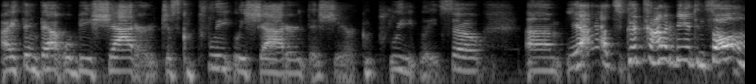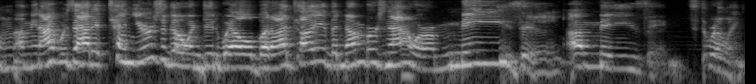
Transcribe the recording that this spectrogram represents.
I think that will be shattered, just completely shattered this year, completely. So, um, yeah, it's a good time to be a consultant. I mean, I was at it 10 years ago and did well, but I tell you, the numbers now are amazing, amazing. It's thrilling.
